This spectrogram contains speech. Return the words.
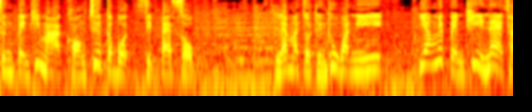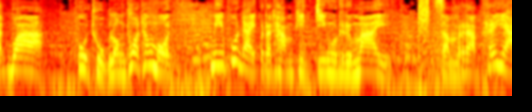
ซึ่งเป็นที่มาของชื่อกบฏ 18 ศพ และมาจนถึงทุกวันนี้ ยังไม่เป็นที่แน่ชัดว่า ผู้ถูกลงโทษทั้งหมด มีผู้ใดกระทำผิดจริงหรือไม่ สำหรับพระยา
